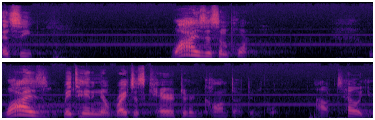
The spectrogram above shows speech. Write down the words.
And see, why is this important? Why is maintaining a righteous character and conduct important? I'll tell you.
